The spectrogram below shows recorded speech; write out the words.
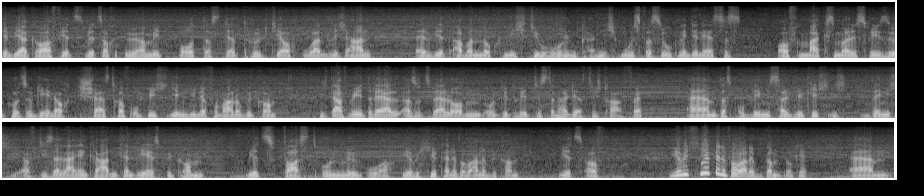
den Berg rauf, jetzt wird es auch höher mit Bottas, der drückt hier auch ordentlich an, er wird aber noch nicht überholen können. Ich muss versuchen, in den Estes auf maximales Risiko zu gehen, auch scheiß drauf, ob ich irgendwie eine Verwarnung bekomme. Ich darf mir drei, also zwei erlauben und die dritte ist dann halt erst die Strafe. Ähm, das Problem ist halt wirklich, ich, wenn ich auf dieser langen Geraden kein DS bekomme, wird es fast unmöglich. Oh, wie habe ich hier keine Verwarnung bekommen? Wird auf. Wie habe ich hier keine Verwarnung bekommen? Okay. Ähm,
